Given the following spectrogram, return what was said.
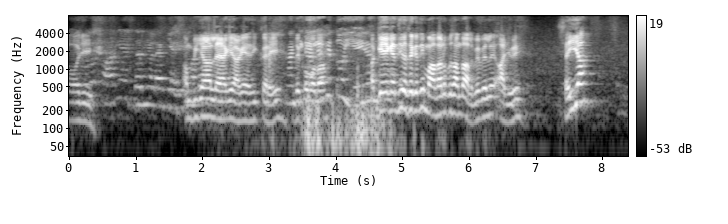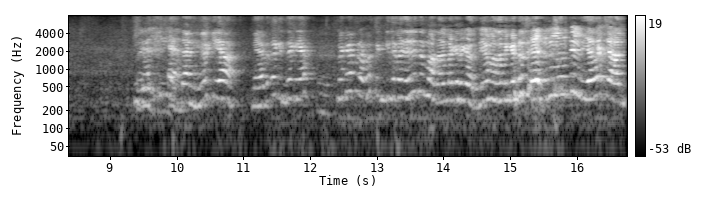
ਲਓ ਜੀ। ਅੰਬੀਆਂ ਲੈ ਕੇ ਆ ਗਏ ਅਸੀਂ ਘਰੇ। ਦੇਖੋ ਮਾਤਾ। ਅੱਗੇ ਕਹਿੰਦੀ ਉਸੇ ਕਹਿੰਦੀ ਮਾਤਾ ਨੂੰ ਪਸੰਦ ਆ ਲਵੇ ਵੇਲੇ ਆ ਜਾਵੇ। ਸਹੀ ਆ? ਐਦਾਂ ਨਹੀਂ ਮੈਂ ਕਿਹਾ। ਮੈਂ ਪਤਾ ਕਿੱਦਾਂ ਗਿਆ? ਮੈਂ ਕਿਹਾ ਪ੍ਰਭਾ ਚੰਗੀ ਤਰ੍ਹਾਂ ਜਿਹੜੀ ਤੇ ਮਾਤਾ ਨੇ ਨਗਰ ਕਰਦੀ ਆ? ਮਾਤਾ ਨੇ ਕਹਿੰਦਾ ਸੇਟ ਨੂੰ ਢਿੱਲੀਆਂ ਦਾ ਚਾਂਦ।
